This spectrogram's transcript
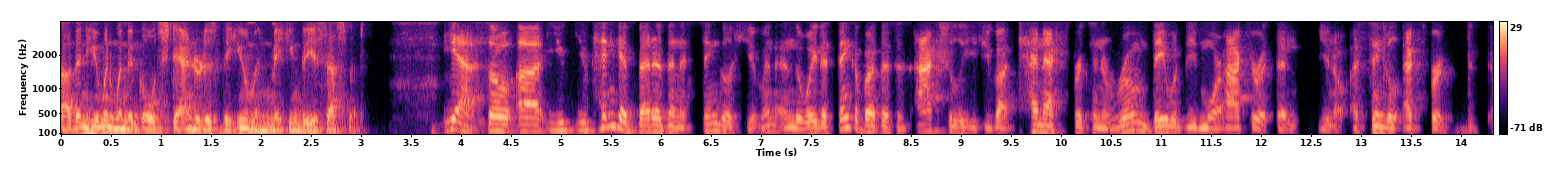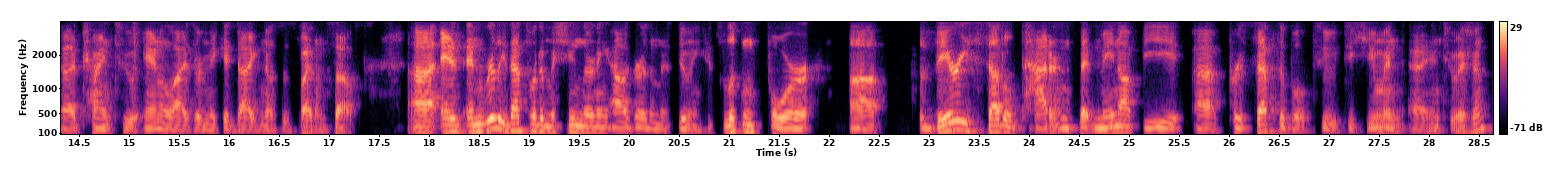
uh, than human when the gold standard is the human making the assessment? Yeah, so uh, you you can get better than a single human, and the way to think about this is actually, if you got ten experts in a room, they would be more accurate than you know a single expert uh, trying to analyze or make a diagnosis by themselves. Uh, and and really, that's what a machine learning algorithm is doing. It's looking for uh, very subtle patterns that may not be uh, perceptible to, to human uh, intuition.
